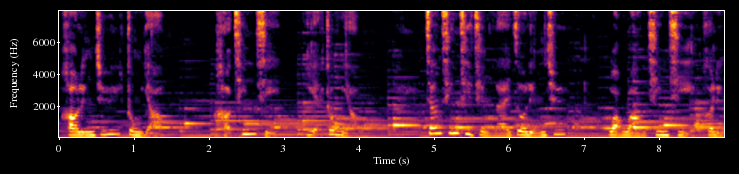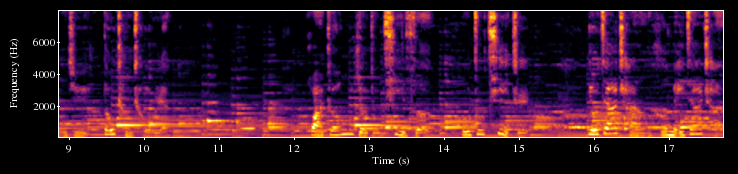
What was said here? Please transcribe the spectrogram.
好邻居重要，好亲戚也重要。将亲戚请来做邻居，往往亲戚和邻居都成仇人。化妆有助气色，无助气质；有家产和没家产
